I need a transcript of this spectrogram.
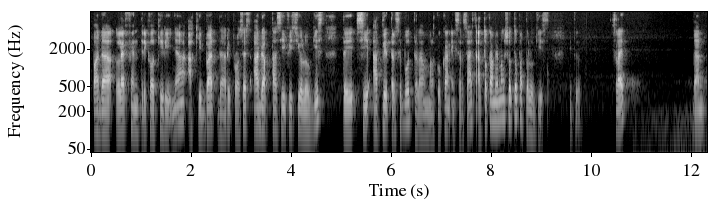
pada left ventricle kirinya akibat dari proses adaptasi fisiologis si atlet tersebut dalam melakukan exercise ataukah memang suatu patologis? Itu slide dan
